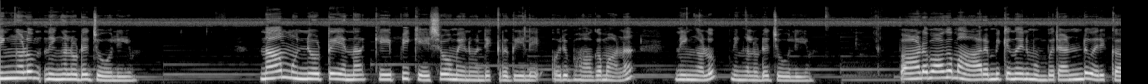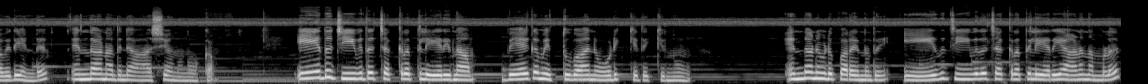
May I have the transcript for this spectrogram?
നിങ്ങളും നിങ്ങളുടെ ജോലിയും. നാം മുന്നോട്ട് എന്ന കെ പി കേശവമേനോന്റെ കൃതിയിലെ ഒരു ഭാഗമാണ് നിങ്ങളും നിങ്ങളുടെ ജോലിയും. പാഠഭാഗം ആരംഭിക്കുന്നതിന് മുമ്പ് രണ്ട് വരി കവിതയുണ്ട്. എന്താണ് അതിന്റെ ആശയം എന്ന് നോക്കാം. ഏതു ജീവിതചക്രത്തിലേറി നാം വേഗമെത്തുവാൻ ഓടിക്കിതയ്ക്കുന്നു? എന്താണ് ഇവിടെ പറയുന്നത്? ഏത് ജീവിതചക്രത്തിലേറിയാണ് നമ്മൾ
